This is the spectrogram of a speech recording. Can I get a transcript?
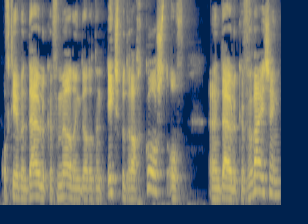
of die hebben een duidelijke vermelding dat het een x bedrag kost, of een duidelijke verwijzing.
